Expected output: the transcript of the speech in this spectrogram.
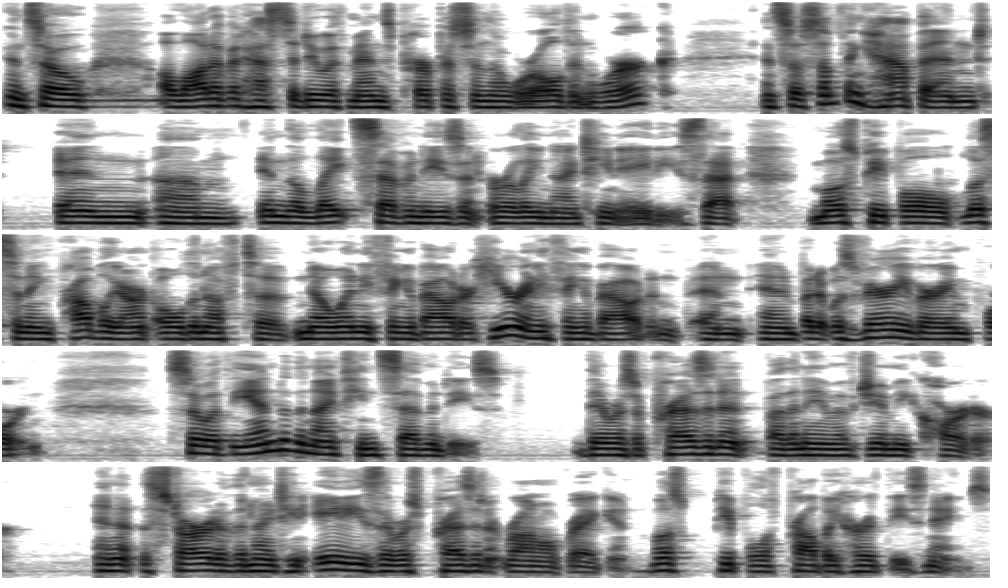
And so, a lot of it has to do with men's purpose in the world and work. And so, something happened in um, in the late 70s and early 1980s that most people listening probably aren't old enough to know anything about or hear anything about, and and and but it was very very important. So, at the end of the 1970s, there was a president by the name of Jimmy Carter. And at the start of the 1980s, there was President Ronald Reagan. Most people have probably heard these names.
